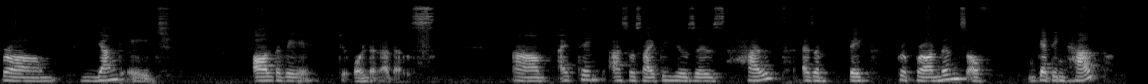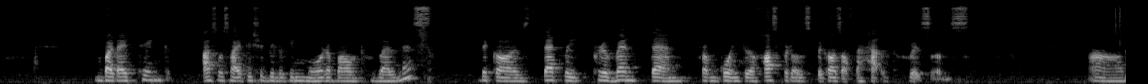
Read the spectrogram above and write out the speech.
from young age all the way to older adults. Um, I think our society uses health as a big preponderance of getting help. But I think our society should be looking more about wellness because that will prevent them from going to the hospitals because of the health reasons. Um,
